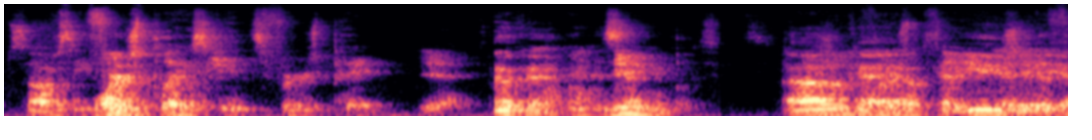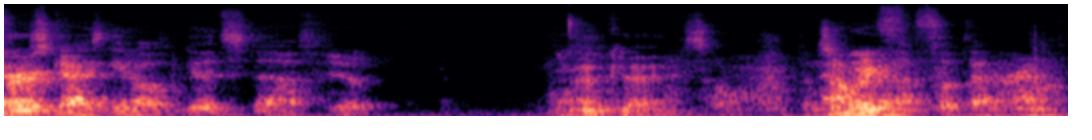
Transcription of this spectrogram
So obviously, One. first place gets first pick, Yeah. Okay. and the second place. Oh, Usually okay. first- Okay. So usually Yeah, the yeah, first guys get all the good stuff. Yep. Okay. So, but So now we're gonna flip that around.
